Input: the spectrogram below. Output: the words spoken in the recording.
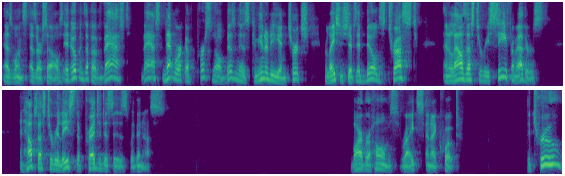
as once as ourselves, it opens up a vast, vast network of personal, business, community, and church relationships. It builds trust and allows us to receive from others and helps us to release the prejudices within us. Barbara Holmes writes, and I quote The true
